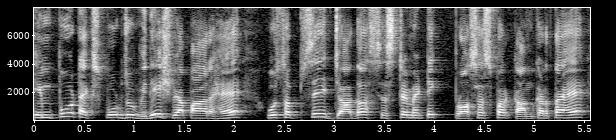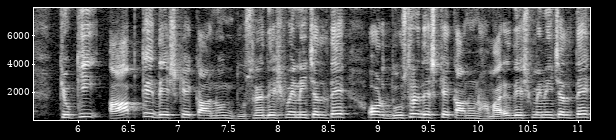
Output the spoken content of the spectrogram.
इंपोर्ट एक्सपोर्ट जो विदेश व्यापार है, वो सबसे ज़्यादा सिस्टमेटिक प्रोसेस पर काम करता है, क्योंकि आपके देश के कानून दूसरे देश में नहीं चलते और दूसरे देश के कानून हमारे देश में नहीं चलते।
